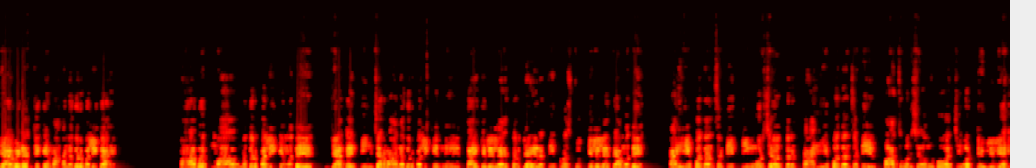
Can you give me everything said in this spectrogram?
यावेळेस जे काही महानगरपालिका आहे महाभ महानगरपालिकेमध्ये ज्या काही तीन चार महानगरपालिकेने काय केलेलं आहे तर जाहिराती प्रस्तुत केलेल्या आहेत त्यामध्ये काही पदांसाठी तीन वर्ष तर काही पदांसाठी पाच वर्ष अनुभवाची अट ठेवलेली आहे.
